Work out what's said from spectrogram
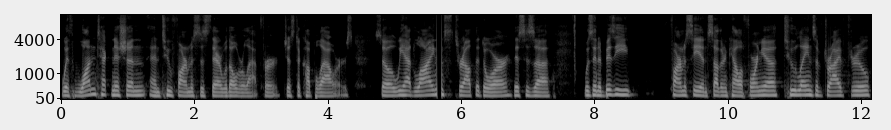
with one technician and two pharmacists there with overlap for just a couple hours. So we had lines throughout the door. This is a was in a busy pharmacy in Southern California, two lanes of drive-through,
